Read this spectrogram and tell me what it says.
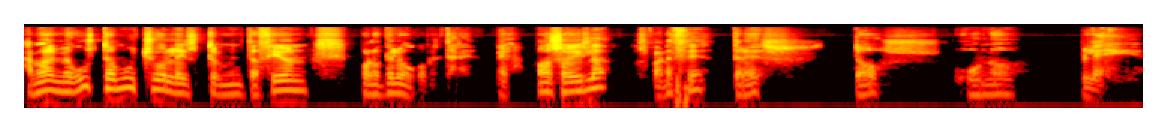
Además, me gusta mucho la instrumentación, por lo que luego comentaré. Venga, vamos a oírla, ¿os parece? 3, 2, 1, play.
